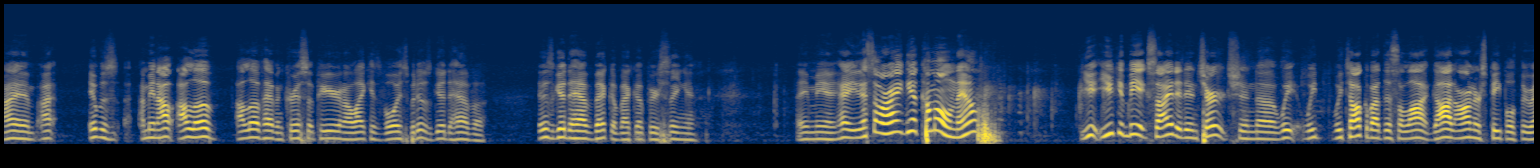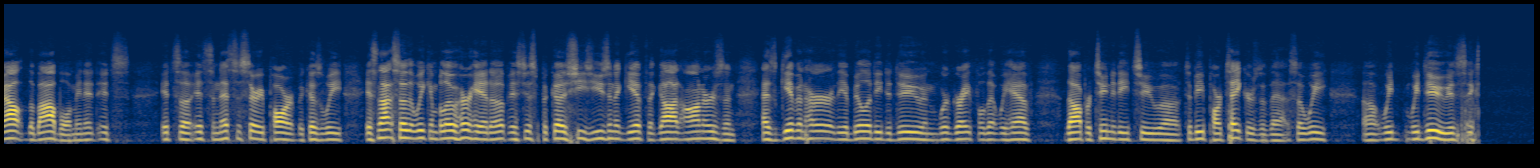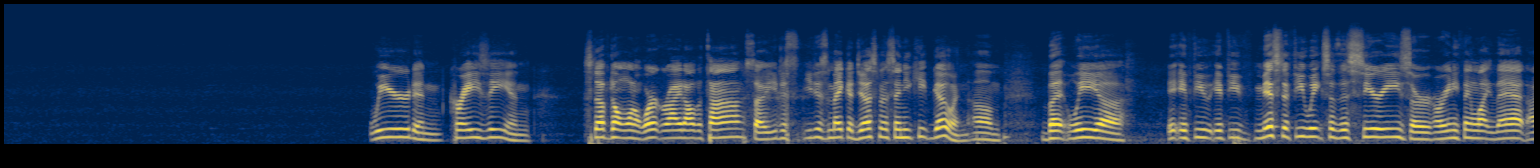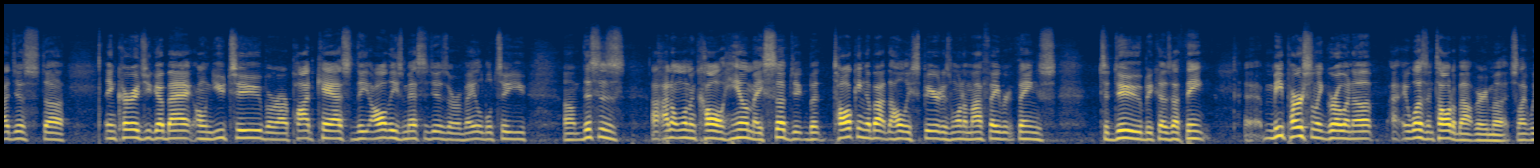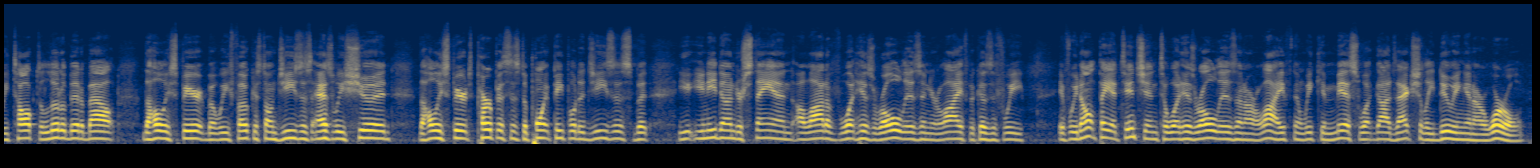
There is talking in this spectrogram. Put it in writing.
I am. I. It was. I mean, I. I love. I love having Chris up here, and I like his voice. But it was good to have a. It was good to have Becca back up here singing. Amen. Hey, that's all right. Yeah, come on now. You you can be excited in church, and uh, we we we talk about this a lot. God honors people throughout the Bible. I mean, it, it's it's a it's a necessary part because we it's not so that we can blow her head up. It's just because she's using a gift that God honors and has given her the ability to do, and we're grateful that we have the opportunity to uh, to be partakers of that. So we uh, we we do. It's weird and crazy and stuff don't want to work right all the time so you just you just make adjustments and you keep going um, but we uh, if you if you've missed a few weeks of this series or, or anything like that i just uh, encourage you go back on youtube or our podcast the all these messages are available to you um, this is i don't want to call him a subject but talking about the holy spirit is one of my favorite things to do because i think uh, me personally, growing up, it wasn't taught about very much. Like we talked a little bit about the Holy Spirit, but we focused on Jesus as we should. The Holy Spirit's purpose is to point people to Jesus, but you, you need to understand a lot of what His role is in your life because if we if we don't pay attention to what His role is in our life, then we can miss what God's actually doing in our world.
